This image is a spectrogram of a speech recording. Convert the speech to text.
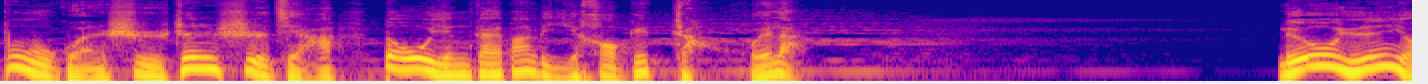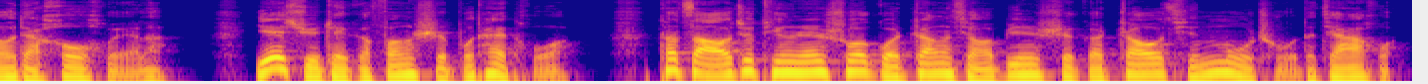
不管是真是假，都应该把李浩给找回来。刘云有点后悔了，也许这个方式不太妥。他早就听人说过张小斌是个朝秦暮楚的家伙，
